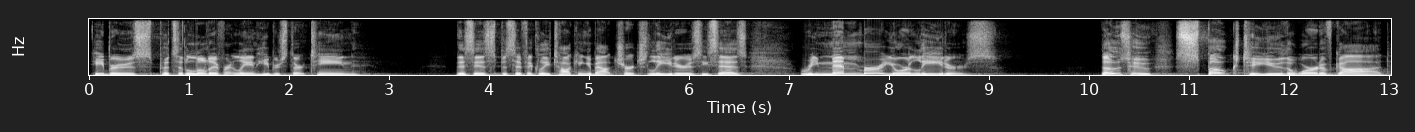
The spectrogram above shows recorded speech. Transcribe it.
Hebrews puts it a little differently in Hebrews 13. This is specifically talking about church leaders. He says, Remember your leaders, those who spoke to you the word of God.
